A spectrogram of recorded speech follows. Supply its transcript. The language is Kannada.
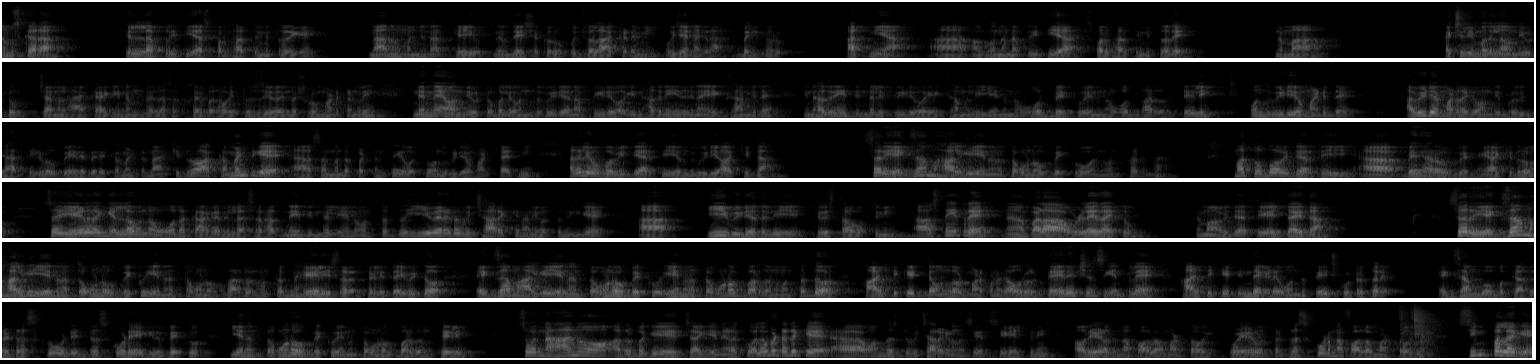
ನಮಸ್ಕಾರ. ಎಲ್ಲ ಪ್ರೀತಿಯ ಸ್ಪರ್ಧಾರ್ಥಿ ಮಿತ್ರರಿಗೆ. ನಾನು ಮಂಜುನಾಥ್ ಕೆಯು ನಿರ್ದೇಶಕರು, ಉಜ್ವಲ ಅಕಾಡೆಮಿ, ವಿಜಯನಗರ, ಬೆಂಗಳೂರು. ಆತ್ಮೀಯ ಹಾಗೂ ನನ್ನ ಪ್ರೀತಿಯ ಸ್ಪರ್ಧಾರ್ಥಿ ಮಿತ್ರರೇ, ನಮ್ಮ ಆ್ಯಕ್ಚುಲಿ ಮೊದಲನೇ ಒಂದು ಯೂಟ್ಯೂಬ್ ಚಾನಲ್ ಹ್ಯಾಕ್ ಆಗಿ ನಮ್ಮದೆಲ್ಲ ಸಬ್ಸ್ಕ್ರೈಬರ್ ಹೋಯಿತು ಝೀರೋಯಿಂದ ಶುರು ಮಾಡ್ಕೊಂಡ್ವಿ. ನಿನ್ನೆ ಒಂದು ಯೂಟ್ಯೂಬಲ್ಲಿ ಒಂದು ವೀಡಿಯೋನ ಪಿ ಡಿ ಒಗೆ ಇನ್ನು ಹದಿನೈದು ದಿನ ಎಕ್ಸಾಮ್ ಇದೆ. ಇನ್ನು ಹದಿನೈದು ದಿನದಲ್ಲಿ ಪಿ ಡಿ ಒ ಎಕ್ಸಾಮಲ್ಲಿ ಏನನ್ನು ಓದಬೇಕು, ಏನನ್ನು ಓದಬಾರ್ದು ಅಂತೇಳಿ ಒಂದು ವಿಡಿಯೋ ಮಾಡಿದ್ದೆ. ಆ ವಿಡಿಯೋ ಮಾಡಿದಾಗ ಒಂದಿಬ್ಬರು ವಿದ್ಯಾರ್ಥಿಗಳು ಬೇರೆ ಬೇರೆ ಕಮೆಂಟನ್ನು ಹಾಕಿದ್ರು. ಆ ಕಮೆಂಟ್ಗೆ ಸಂಬಂಧಪಟ್ಟಂತೆ ಇವತ್ತು ಒಂದು ವಿಡಿಯೋ ಮಾಡ್ತಾ ಇದ್ವಿ. ಅದರಲ್ಲಿ ಒಬ್ಬ ವಿದ್ಯಾರ್ಥಿ ಒಂದು ವಿಡಿಯೋ ಹಾಕಿದ್ದ, ಸರ್ ಎಕ್ಸಾಮ್ ಹಾಲ್ಗೆ ಏನನ್ನು ತೊಗೊಂಡೋಗ್ಬೇಕು ಅನ್ನುವಂಥದ್ದನ್ನು? ಮತ್ತೊಬ್ಬ ವಿದ್ಯಾರ್ಥಿ ಬೇರೆ ಯಾರೋ ಹಾಕಿದ್ರು, ಸರ್, ಹೇಳ್ದಂಗೆ ಎಲ್ಲವನ್ನು ಓದೋಕ್ಕಾಗೋದಿಲ್ಲ ಸರ್, ಹದಿನೈದು ದಿನದಲ್ಲಿ ಅನ್ನುವಂಥದ್ದು. ಇವೆರಡು ವಿಚಾರಕ್ಕೆ ನಾನು ಇವತ್ತು ನಿಮಗೆ ಈ ವಿಡಿಯೋದಲ್ಲಿ ತಿಳಿಸ್ತಾ ಹೋಗ್ತೀನಿ. ಸ್ನೇಹಿತರೆ ಭಾಳ ಒಳ್ಳೆಯದಾಯಿತು ನಮ್ಮ ವಿದ್ಯಾರ್ಥಿ ಹೇಳ್ತಾ ಇದ್ದ, ಸರ್ ಎಕ್ಸಾಮ್ ಹಾಲ್ಗೆ ಏನನ್ನ ತೊಗೊಂಡು ಹೋಗ್ಬೇಕು ಏನನ್ನ ತೊಗೊಂಡು ಹೋಗಬಾರ್ದು ಅನ್ನುವಂಥದ್ದನ್ನ ಹೇಳಿ ಸರ್ ಅಂತೇಳಿ. ದಯವಿಟ್ಟು ಎಕ್ಸಾಮ್ ಹಾಲ್ಗೆ ಏನನ್ನ ತೊಗೊಂಡು ಹೋಗ್ಬೇಕು ಏನನ್ನ ತೊಗೊಂಡು ಹೋಗ್ಬಾರ್ದು ಅನ್ನುವಂಥದ್ದು ಹಾಲ್ ಟಿಕೆಟ್ ಡೌನ್ಲೋಡ್ ಮಾಡ್ಕೊಂಡಾಗ ಅವರು ಡೈರೆಕ್ಷನ್ಸ್ಗೆ ಅಂತಲೇ ಹಾಲ್ ಟಿಕೆಟ್ ಹಿಂದೆಗಡೆ ಒಂದು ಪೇಜ್ ಕೊಟ್ಟಿರ್ತಾರೆ. ಎಕ್ಸಾಮ್ಗೆ ಹೋಗ್ಬೇಕಾದ್ರೆ ಡ್ರೆಸ್ ಕೋಡ್ ಡ್ರೆಸ್ ಕೋಡ್ ಹೇಗಿರಬೇಕು ಏನನ್ನು ತೊಗೊಂಡು ಹೋಗ್ಬೇಕು ಏನನ್ನು ತೊಗೊಂಡು ಹೋಗ್ಬಾರ್ದು ಅಂತೇಳಿ. ಸೊ, ನಾನು ಅದ್ರ ಬಗ್ಗೆ ಹೆಚ್ಚಾಗಿ ಏನು ಹೇಳೋಕ್ಕೋಲ್ಲ ಬಟ್ ಅದಕ್ಕೆ ಒಂದಷ್ಟು ವಿಚಾರಗಳನ್ನು ಸೇರಿಸಿ ಹೇಳ್ತೀನಿ. ಅವ್ರು ಹೇಳೋದನ್ನ ಫಾಲೋ ಮಾಡ್ತಾ ಹೋಗಿ ಹೇಳುವಂಥ ಡ್ರೆಸ್ ಕೋಡನ್ನು ಫಾಲೋ ಮಾಡ್ತಾ ಹೋಗಿ ಸಿಂಪಲ್ಲಾಗಿ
